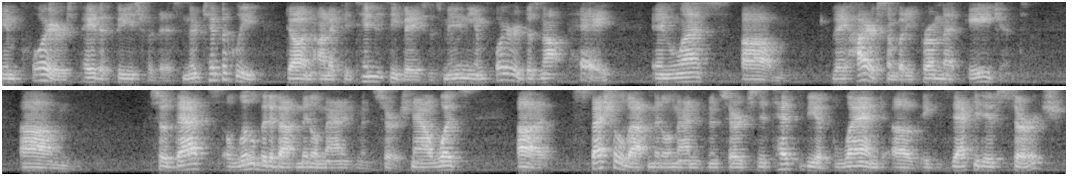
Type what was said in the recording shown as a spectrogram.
employers pay the fees for this, and they're typically done on a contingency basis, meaning the employer does not pay unless um, they hire somebody from that agent. Um, so that's a little bit about middle management search. Now, what's uh, special about middle management search is it tends to be a blend of executive search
